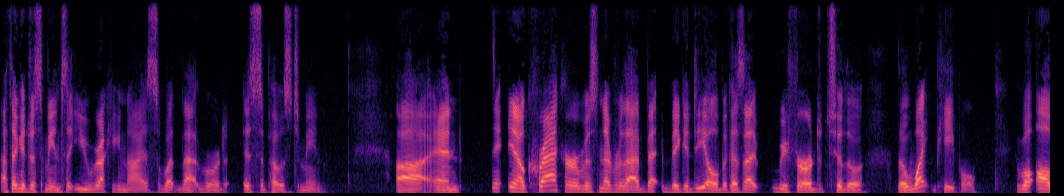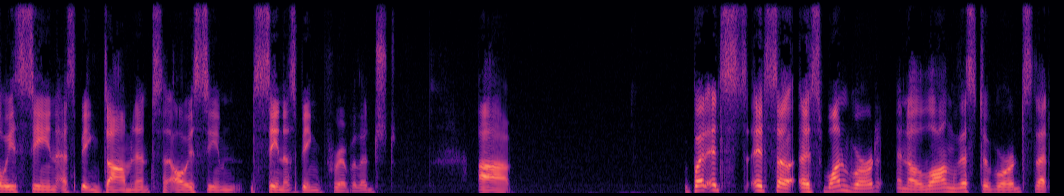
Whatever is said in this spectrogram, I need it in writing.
I think it just means that you recognize what that word is supposed to mean. Uh, and you know, cracker was never that big a deal because that referred to the the white people who were always seen as being dominant, always seen seen as being privileged. Uh, but it's it's a it's one word in a long list of words that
